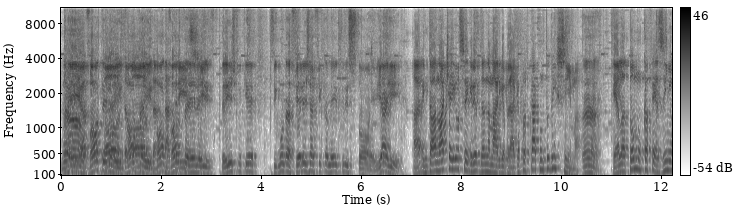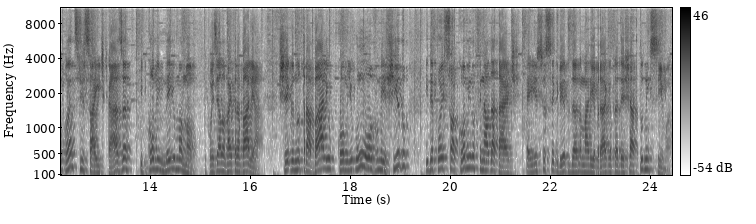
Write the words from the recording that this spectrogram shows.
Não, Aí, ó. volta ele aí, Volta, volta aí, volta, volta, tá volta triste. ele aí, triste, porque Segunda-feira já fica meio tristonho. E aí? Ah, então anote aí o segredo da Ana Maria Braga pra ficar com tudo em cima. Ah, Ela toma um cafezinho antes de sair de casa e come meio mamão. Depois ela vai trabalhar. Chega no trabalho, come um ovo mexido e depois só come no final da tarde. É esse o segredo da Ana Maria Braga pra deixar tudo em cima.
